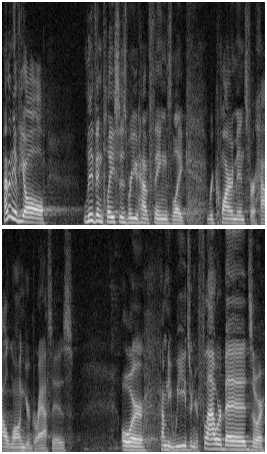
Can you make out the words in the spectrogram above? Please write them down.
How many of y'all live in places where you have things like requirements for how long your grass is, or how many weeds are in your flower beds, or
